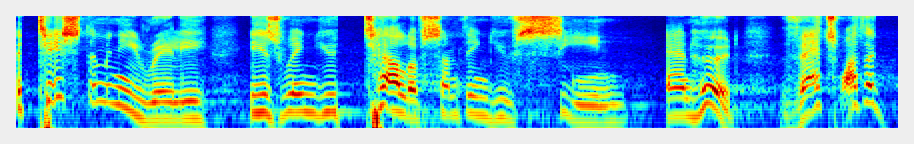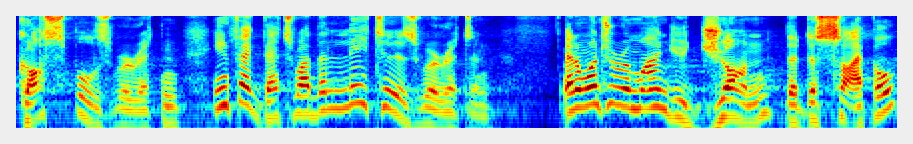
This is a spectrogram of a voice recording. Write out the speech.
A testimony really is when you tell of something you've seen and heard. That's why the Gospels were written. In fact, that's why the letters were written. And I want to remind you, John, the disciple,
